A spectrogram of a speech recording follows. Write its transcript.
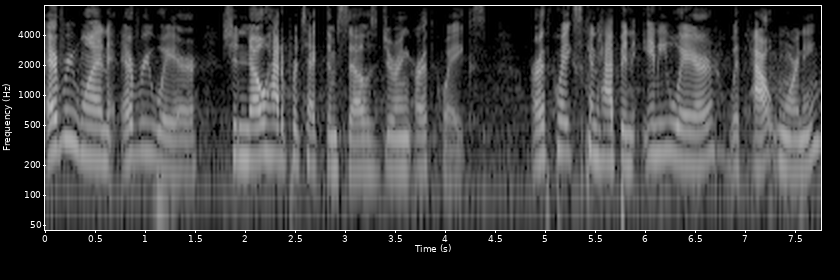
Everyone, everywhere, should know how to protect themselves during earthquakes. Earthquakes can happen anywhere without warning.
